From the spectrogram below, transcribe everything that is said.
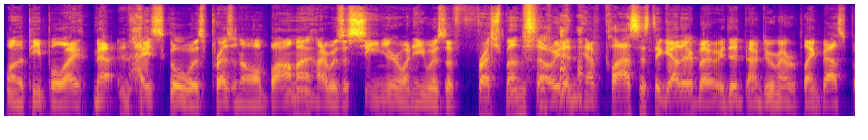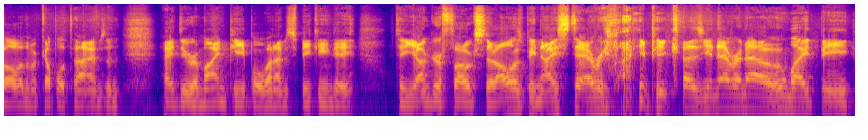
one of the people I met in high school was President Obama. I was a senior when he was a freshman, so we didn't have classes together, but we did. I do remember playing basketball with him a couple of times, and I do remind people when I'm speaking to to younger folks that always be nice to everybody because you never know who might be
